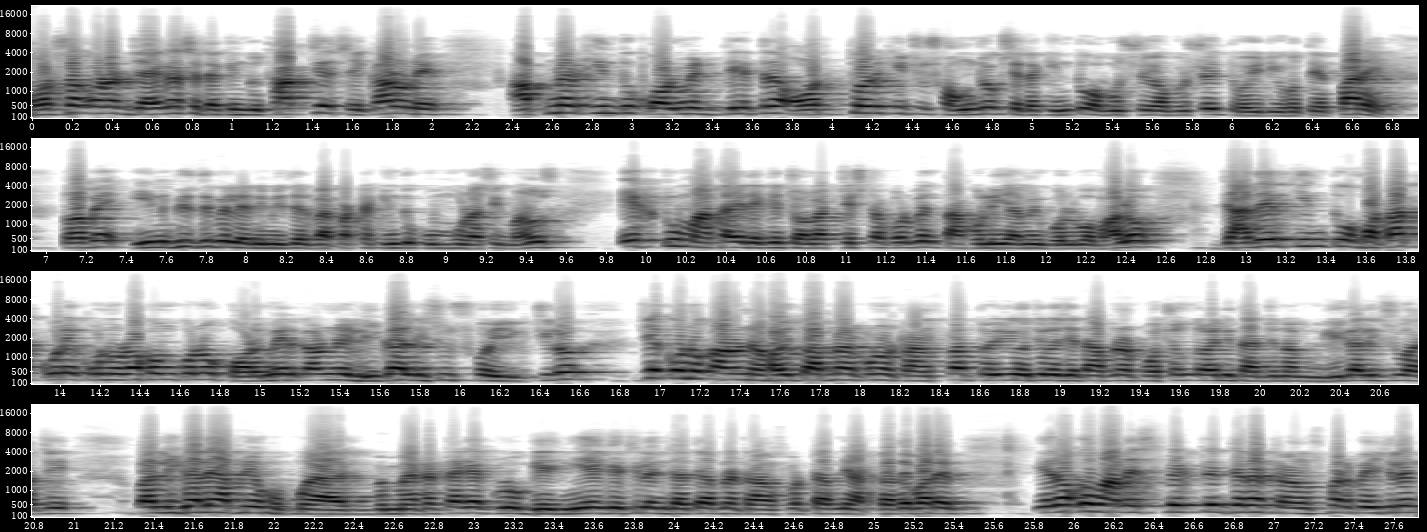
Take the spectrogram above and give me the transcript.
ভরসা করার জায়গা সেটা কিন্তু থাকছে। সে কারণে আপনার কিন্তু কর্মের ক্ষেত্রে অর্থের কিছু সংযোগ সেটা কিন্তু অবশ্যই অবশ্যই তৈরি হতে পারে। তবে ইনভিজিবল এনিমিজের ব্যাপারটা কিন্তু কুম্ভ রাশির মানুষ একটু মাথায় রেখে চলার চেষ্টা করবেন, তাহলেই আমি বলব ভালো। যাদের কিন্তু হঠাৎ করে কোনো রকম কোনো কর্মের কারণে লিগাল ইস্যুস হয়েছিল, যে কোনো কারণে, হয়তো আপনার কোনো ট্রান্সফার তৈরি হয়েছিল যেটা আপনার পছন্দ হয়নি, তার জন্য লিগাল ইস্যু আছে, বা লিগালে আপনি ম্যাটারটাকে একটু নিয়ে গেছিলেন যাতে আপনার ট্রান্সফারটা আপনি আটকাতে পারেন। এরকম আনএক্সপেক্টেড যারা ট্রান্সফার পেয়েছিলেন,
